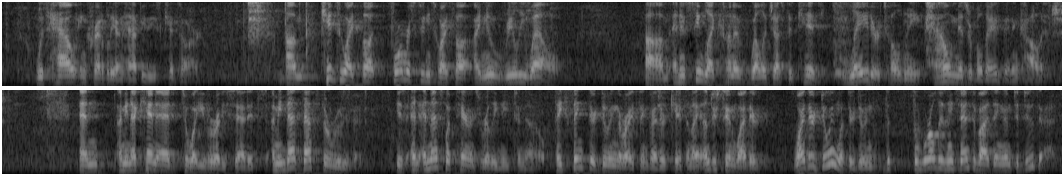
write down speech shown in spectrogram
was how incredibly unhappy these kids are. Um, kids who I thought, former students who I thought I knew really well, um, and who seemed like kind of well adjusted kids, later told me how miserable they had been in college. And I mean, I can't add to what you've already said. It's, I mean, that, that's the root of it. Is, and, and that's what parents really need to know. They think they're doing the right thing by their kids, and I understand why they're why they're doing what they're doing. The, the world is incentivizing them to do that.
